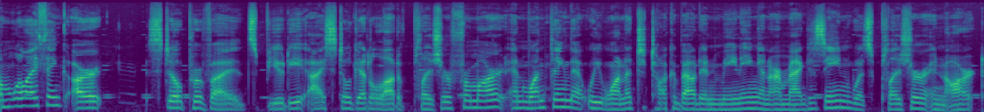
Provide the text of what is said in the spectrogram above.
Um, well, I think art still provides beauty. I still get a lot of pleasure from art. And one thing that we wanted to talk about in Meaning in our magazine was pleasure in art.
